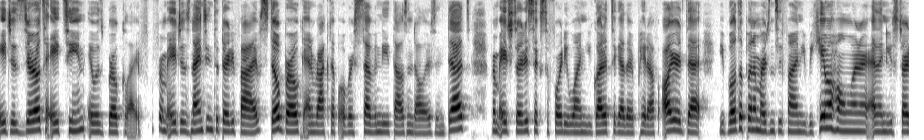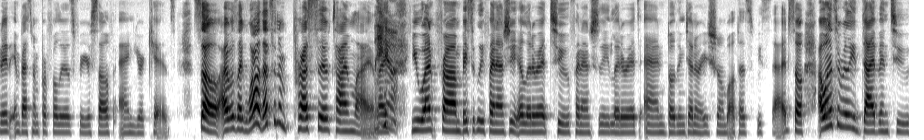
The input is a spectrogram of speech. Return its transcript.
ages 0 to 18, it was broke life. From ages 19 to 35, still broke and racked up over $70,000 in debt. From age 36 to 41, you got it together, paid off all your debt, you built up an emergency fund, you became a homeowner, and then you started investment portfolios for yourself and your kids. So I was like, wow, that's an impressive timeline. Like yeah. you went from basically financially illiterate to financially literate and building generational wealth, as we said. So I wanted to really dive into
